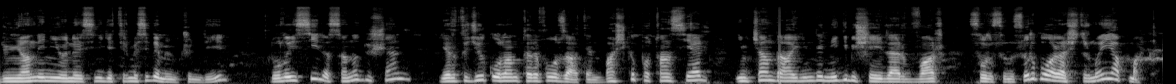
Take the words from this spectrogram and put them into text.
dünyanın en iyi önerisini getirmesi de mümkün değil. Dolayısıyla sana düşen yaratıcılık olan tarafı o zaten. Başka potansiyel imkan dahilinde ne gibi şeyler var sorusunu sorup o araştırmayı yapmak.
